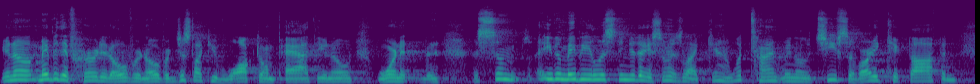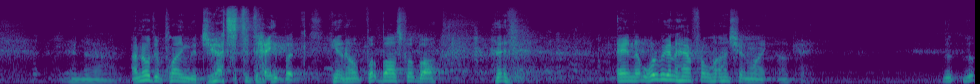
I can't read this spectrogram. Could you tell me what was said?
You know, maybe they've heard it over and over, just like you've walked on path, you know, worn it. Some, even maybe listening today, someone's like, yeah, what time, you know, the Chiefs have already kicked off and, And uh, I know they're playing the Jets today, but you know, football's football. and, and what are we going to have for lunch? And I'm like, okay. The, the,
